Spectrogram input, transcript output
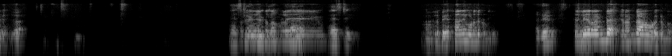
എടുക്കുക. കഴിഞ്ഞിട്ട് പേസ്റ്റ് ആദ്യം കൊടുത്തിട്ടുണ്ട്. റെഡ് റെഡാണ് കൊടുക്കേണ്ടത്.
